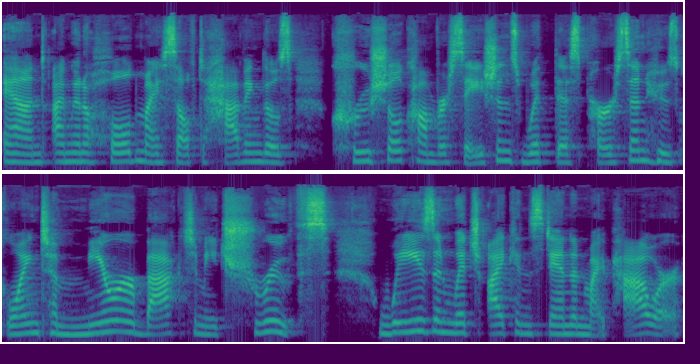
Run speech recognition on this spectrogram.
and I'm going to hold myself to having those crucial conversations with this person who's going to mirror back to me truths, ways in which I can stand in my power,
